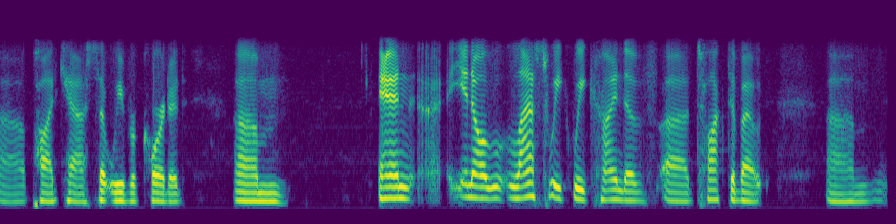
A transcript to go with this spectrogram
uh, podcasts that we've recorded. Um, and uh, you know, last week we kind of uh, talked about um,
